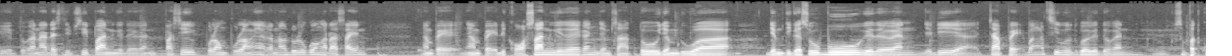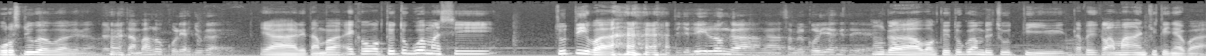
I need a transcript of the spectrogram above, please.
gitu karena ada shift shiftan gitu ya kan. Pasti pulang pulangnya karena dulu gua ngerasain nyampe nyampe di kosan gitu ya kan jam 1 jam 2 jam 3 subuh gitu kan. Jadi ya capek banget sih menurut gua gitu kan. Sempat kurus juga gua gitu. Dan ditambah lu kuliah juga ya? Ya ditambah. Eh ke waktu itu gua masih cuti pak. Jadi lu nggak nggak sambil kuliah gitu ya? Enggak waktu itu gua ambil cuti tapi kelamaan cutinya pak.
